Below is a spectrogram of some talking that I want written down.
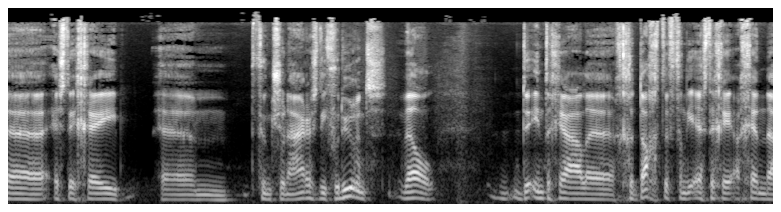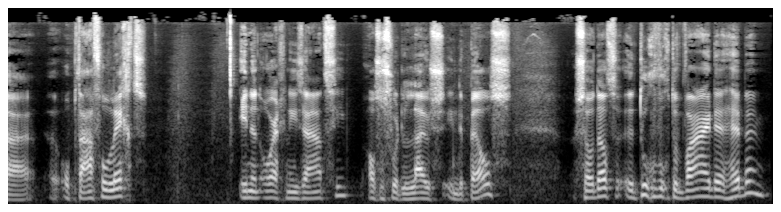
uh, SDG-functionaris um, die voortdurend wel de integrale gedachte van die SDG-agenda op tafel legt in een organisatie, als een soort luis in de pels. Zou dat toegevoegde waarde hebben,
